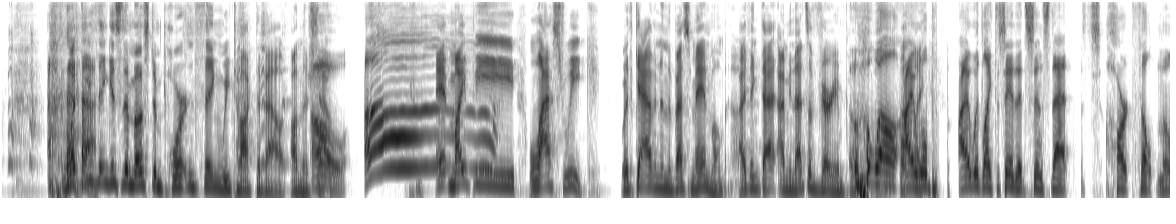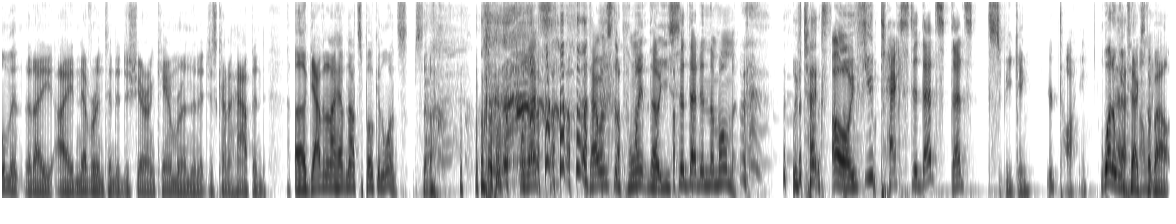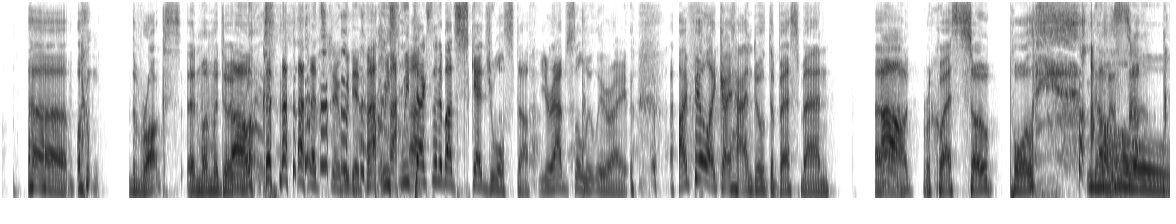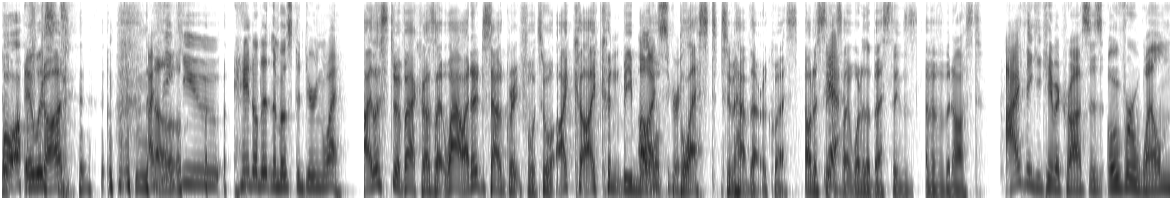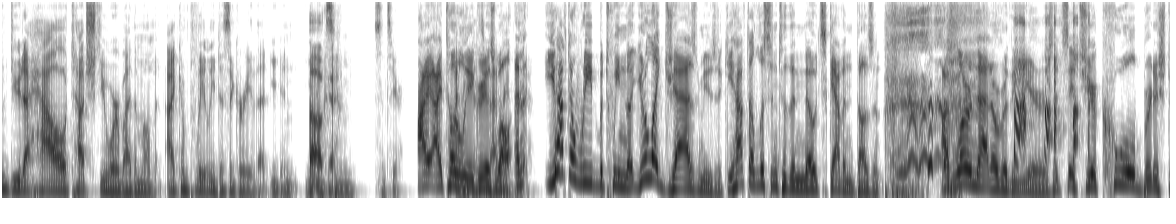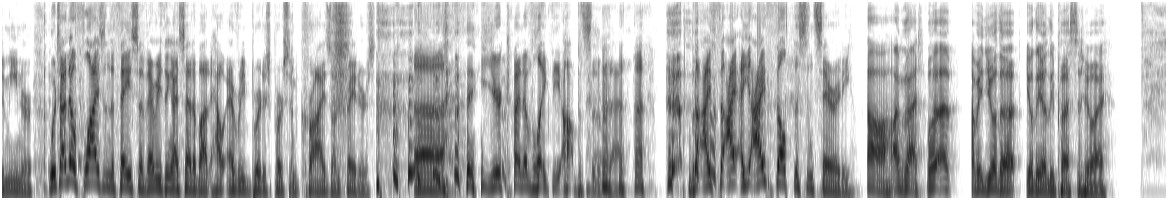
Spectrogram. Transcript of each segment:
What do you think is the most important thing we talked about on the show? Oh, uh, It might be last week with Gavin in the best man moment. I think that. I mean, that's a very important. well, moment, I like, will. I would like to say that since that heartfelt moment that I I never intended to share on camera, and then it just kind of happened. Uh, Gavin and I have not spoken once. So Well, that's that was the point, though. You said that in the moment. We've texted. Oh, if you texted, that's that's speaking. You're talking. what did we text like- about? Uh, the rocks, and when we're doing Oh, rocks, that's true. We did. We we texted about schedule stuff. You're absolutely right. I feel like I handled the best man uh, Oh. request so poorly. No, was so caught it was. guard. I think you handled it in the most endearing way. I listened to it back and I was like, wow, I don't sound grateful at all. I, I couldn't be Oh, I more disagree. blessed to have that request. Honestly, it's like one of the best things I've ever been asked. I think you came across as overwhelmed due to how touched you were by the moment. I completely disagree that you didn't, you Oh, didn't okay. seem sincere. I, I totally I agree as well. And you have to read between the. You're like jazz music. You have to listen to the notes Gavin doesn't. I've learned that over the years. It's it's your cool British demeanor, which I know flies in the face of everything I said about how every British person cries on traitors. Uh, you're kind of like the opposite of that. But I, I, I I felt the sincerity. Oh, I'm glad. Well, uh, I mean, you're the you're the only person who I.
